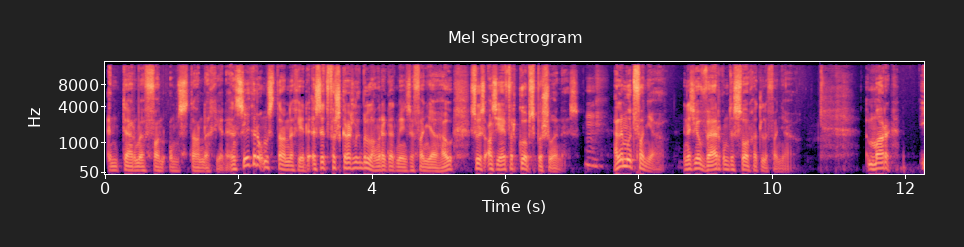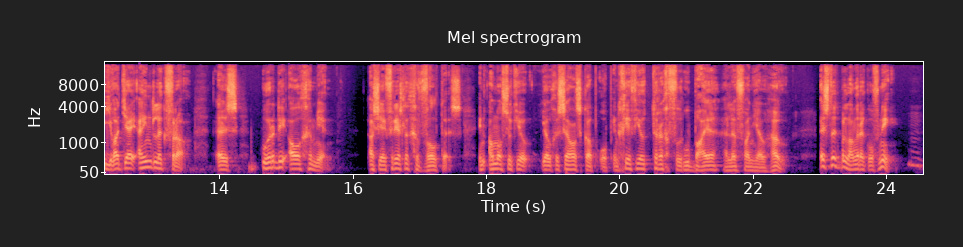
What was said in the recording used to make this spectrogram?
in terme van omstandighede. In sekere omstandighede is dit verskriklik belangrik dat mense van jou hou, soos as jy 'n verkoopspersoon is. Mm. Hulle moet van jou hou en is jou werk om te sorg dat hulle van jou hou. Maar wat jy eintlik vra is oor die algemeen as jy vreeslik gewild is en almal soek jou jou geselskap op en gee vir jou terugvoer hoe baie hulle van jou hou. Is dit belangrik of nie? Mm.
